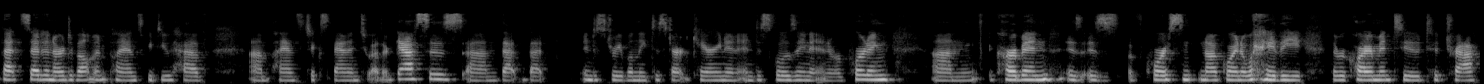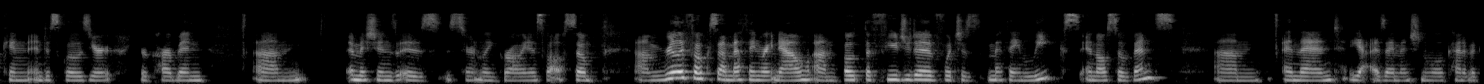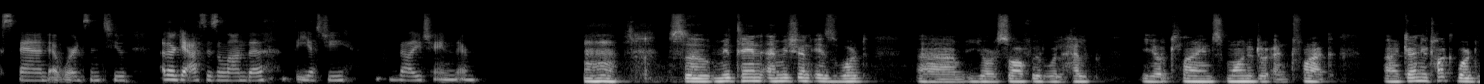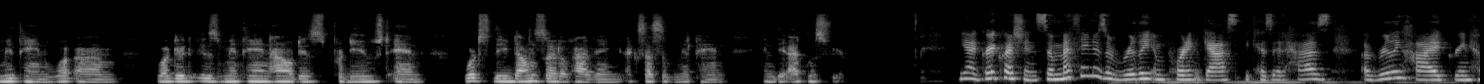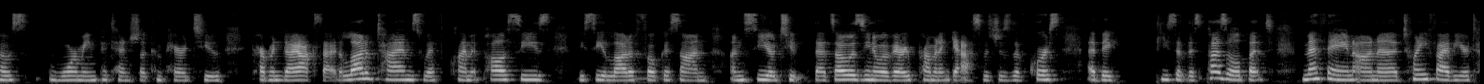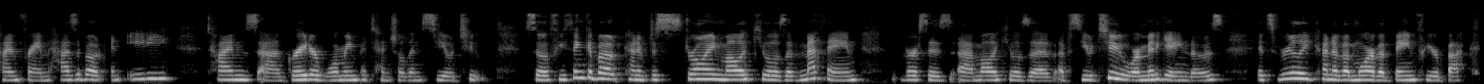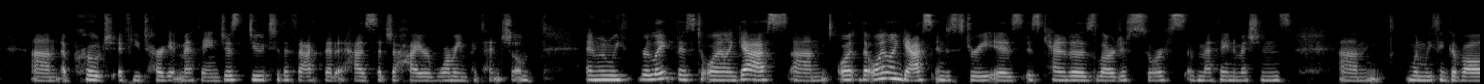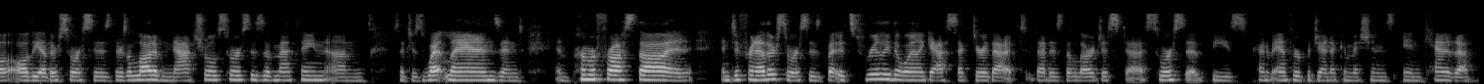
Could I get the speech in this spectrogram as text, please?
That said, in our development plans, we do have um, plans to expand into other gases um, that that industry will need to start carrying and, and disclosing and reporting. Um, carbon is, is of course not going away. The the requirement to to track and, and disclose your your carbon um, emissions is, certainly growing as well. So um, really focus on methane right now, um, both the fugitive, which is methane leaks, and also vents. Um, and then, yeah, as I mentioned, we'll kind of expand outwards into other gases along the, the ESG value chain there. Mm-hmm. So methane emission is what um, your software will help your clients monitor and track. Uh, can you talk about methane? What um, what it is methane, how it is produced, and what's the downside of having excessive methane in the atmosphere? Yeah, great question. So methane is a really important gas because it has a really high greenhouse warming potential compared to carbon dioxide. A lot of times with climate policies, we see a lot of focus on on CO2. That's always, you know, a very prominent gas, which is of course a big piece of this puzzle but methane on a 25 year time frame has about an 80 times uh, greater warming potential than co2 so if you think about kind of destroying molecules of methane versus uh, molecules of, of co2 or mitigating those it's really kind of a more of a bane for your buck um, approach if you target methane, just due to the fact that it has such a higher warming potential. And when we relate this to oil and gas, um, the oil and gas industry is is Canada's largest source of methane emissions. Um, when we think of all, all the other sources, there's a lot of natural sources of methane, um, such as wetlands and, and permafrost thaw and, and different other sources. But it's really the oil and gas sector that, that is the largest uh, source of these kind of anthropogenic emissions in Canada.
